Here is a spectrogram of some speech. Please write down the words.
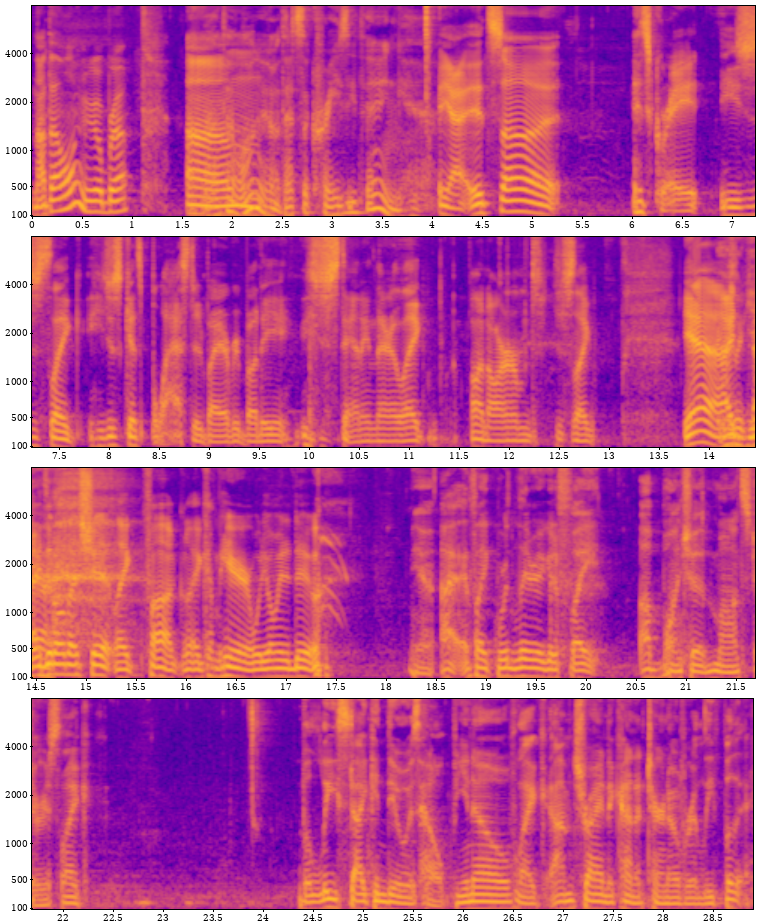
Not that long ago, bro. Not that long ago. That's the crazy thing. Yeah, it's uh it's great. He's just like he just gets blasted by everybody. He's just standing there like unarmed, just like yeah, I, like, I did all that shit. Like fuck, like I'm here. What do you want me to do? Yeah, I it's like we're literally gonna fight a bunch of monsters. Like the least I can do is help. You know, like I'm trying to kind of turn over a leaf, but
